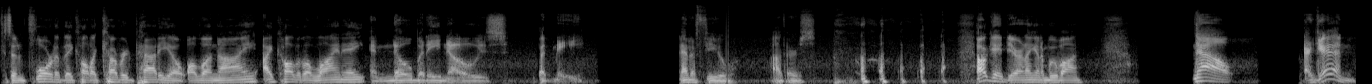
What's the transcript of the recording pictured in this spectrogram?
Because in Florida, they call a covered patio a lanai. I call it a line A, and nobody knows but me and a few others. okay, Darren, I'm going to move on. Now, again,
